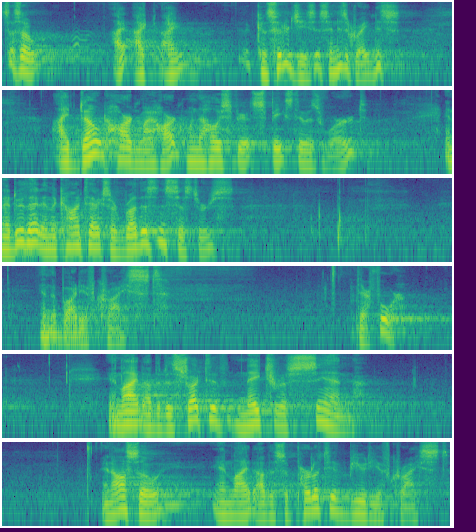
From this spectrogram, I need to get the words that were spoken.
So, so I, I, I consider Jesus and his greatness. I don't harden my heart when the Holy Spirit speaks through his word. And I do that in the context of brothers and sisters in the body of Christ. Therefore, in light of the destructive nature of sin, and also in light of the superlative beauty of Christ,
